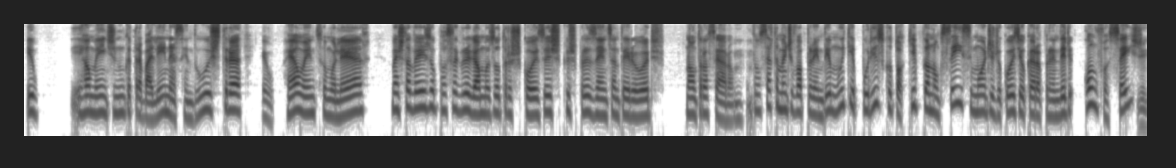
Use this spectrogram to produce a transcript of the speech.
eu realmente nunca trabalhei nessa indústria, eu realmente sou mulher, mas talvez eu possa agregar umas outras coisas que os presentes anteriores não trouxeram. Então, certamente eu vou aprender muito e é por isso que eu tô aqui, porque eu não sei esse monte de coisa e eu quero aprender com vocês, Hum.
